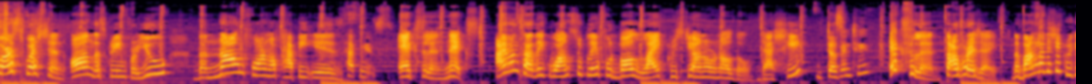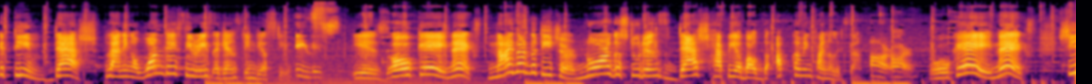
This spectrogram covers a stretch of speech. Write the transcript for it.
First question on the screen for you the noun form of happy is happiness. Excellent. Next. Ayman Sadiq wants to play football like Cristiano Ronaldo. Dash he? doesn't he Excellent. তারপরে যাই The Bangladeshi cricket team dash planning a one-day series against India's team. is Is okay. Next. Neither the teacher nor the students dash happy about the upcoming final exam. are are Okay. Next. She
